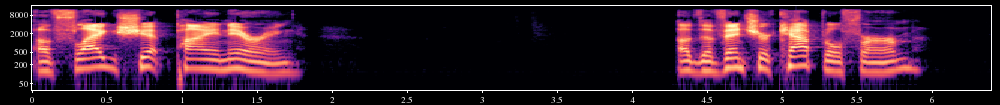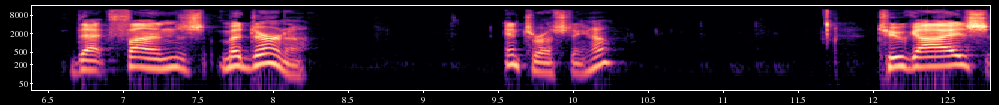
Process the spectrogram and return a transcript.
of Flagship Pioneering of the venture capital firm that funds Moderna. Interesting, huh? Two guys,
